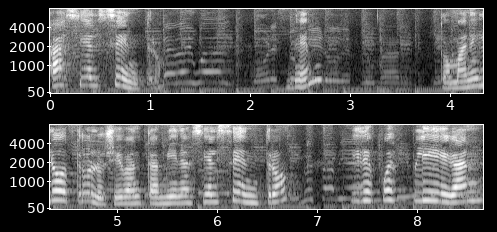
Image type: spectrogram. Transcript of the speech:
hacia el centro. ¿Ven? Toman el otro, lo llevan también hacia el centro y después pliegan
